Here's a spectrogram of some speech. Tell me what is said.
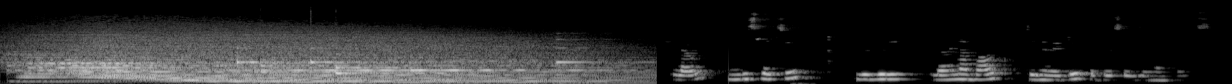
Hello, in this lecture we will learn about generative adversarial networks.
